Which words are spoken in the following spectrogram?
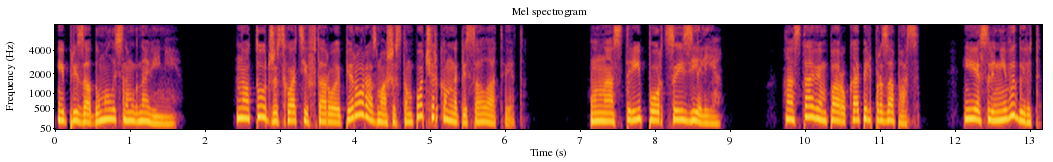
и призадумалась на мгновение но тут же, схватив второе перо, размашистым почерком написала ответ. «У нас три порции зелья. Оставим пару капель про запас. Если не выгорит,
